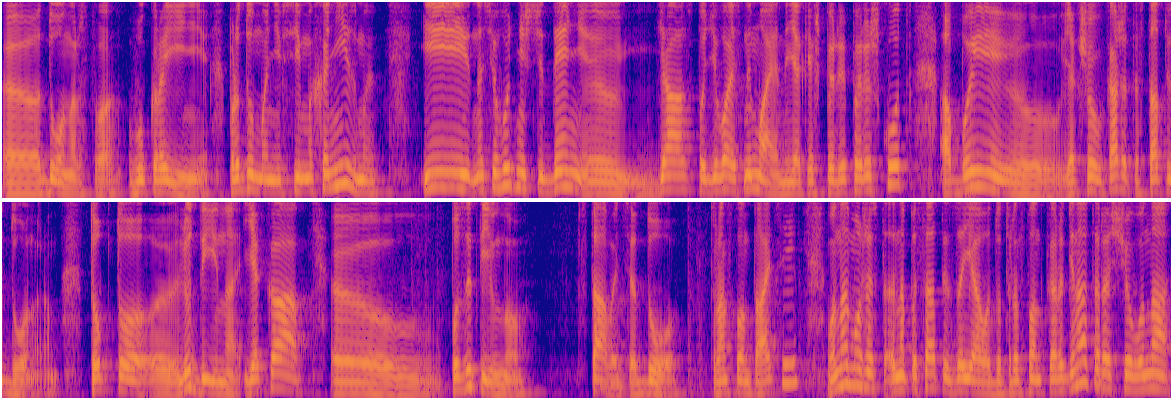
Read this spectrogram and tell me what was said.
е, донорства в Україні. Продумані всі механізми. І на сьогоднішній день, е, я сподіваюся, немає ніяких перешкод, аби, якщо ви кажете, стати донором. Тобто людина, яка позитивно ставиться до трансплантації, вона може написати заяву до трансплант-координатора, що вона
